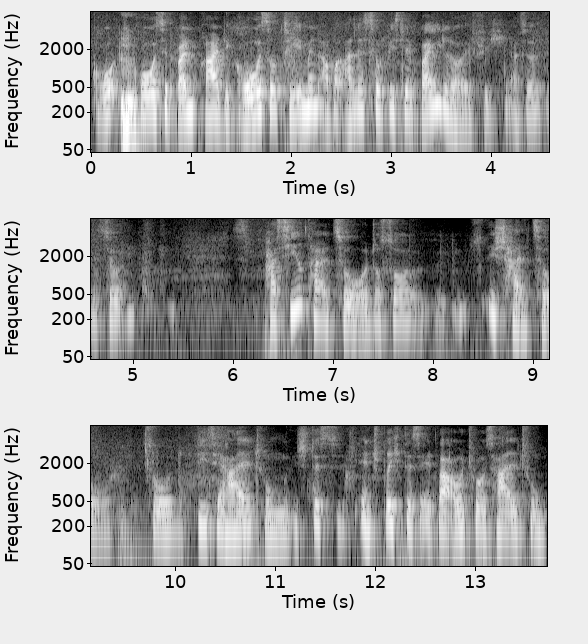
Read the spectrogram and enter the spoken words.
gro große Bandbreite großer Themen, aber alles so ein bisschen beiläufig. Also so, es passiert halt so oder so, ist halt so. So diese Haltung, ist das, entspricht das etwa Autos Haltung?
